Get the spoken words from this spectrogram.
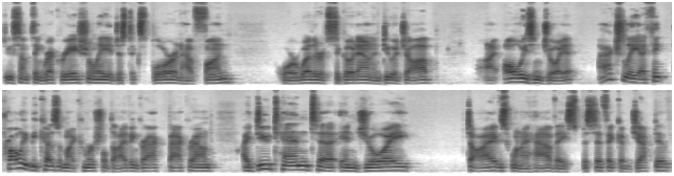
do something recreationally and just explore and have fun, or whether it's to go down and do a job, I always enjoy it. Actually, I think probably because of my commercial diving background, I do tend to enjoy dives when I have a specific objective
